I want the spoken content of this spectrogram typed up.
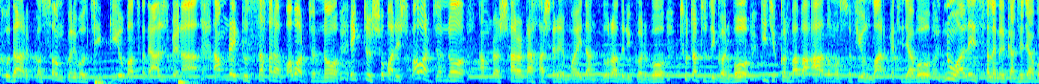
খুদার কসম করে বলছি, কেউ বাঁচাতে আসবে না। আমরা একটু সাহারা পাওয়ার জন্য, একটু সুপারিশ পাওয়ার জন্য আমরা সারাটা হাসের ময়দান দৌড়াদৌড়ি করব, ছুটাছুটি করব, কিছুক্ষণ বাবা আদম সফিউল্লাহর কাছে যাব নু আলি সালামের কাছে যাব,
